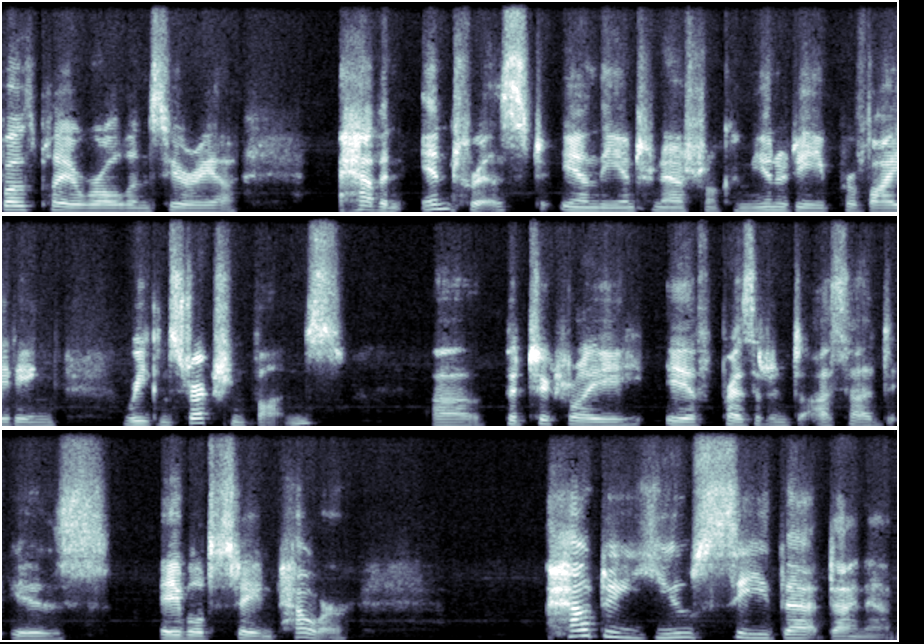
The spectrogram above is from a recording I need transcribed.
both play a role in Syria, have an interest in the international community providing reconstruction funds, uh, particularly if President Assad is able to stay in power. How do you see that dynamic?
